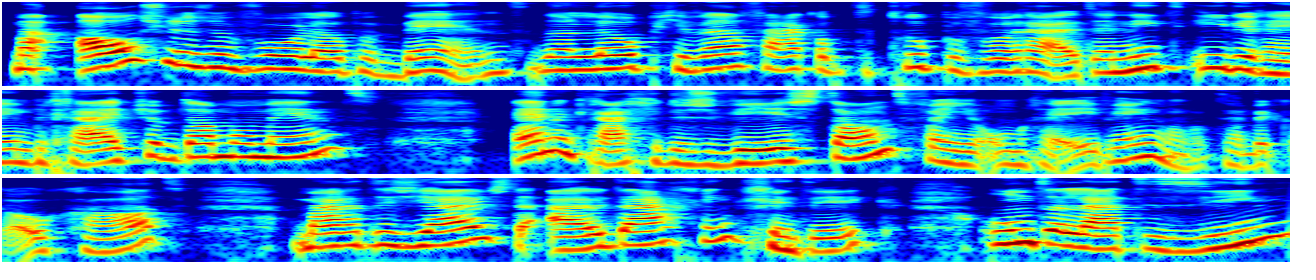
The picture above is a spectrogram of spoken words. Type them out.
Maar als je dus een voorloper bent, dan loop je wel vaak op de troepen vooruit. En niet iedereen begrijpt je op dat moment. En dan krijg je dus weerstand van je omgeving, want dat heb ik ook gehad. Maar het is juist de uitdaging, vind ik, om te laten zien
